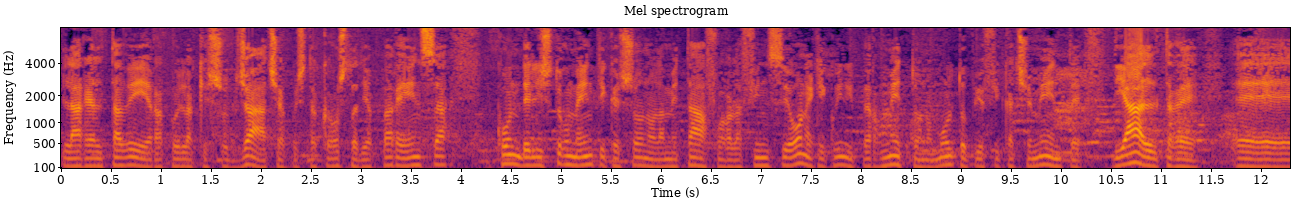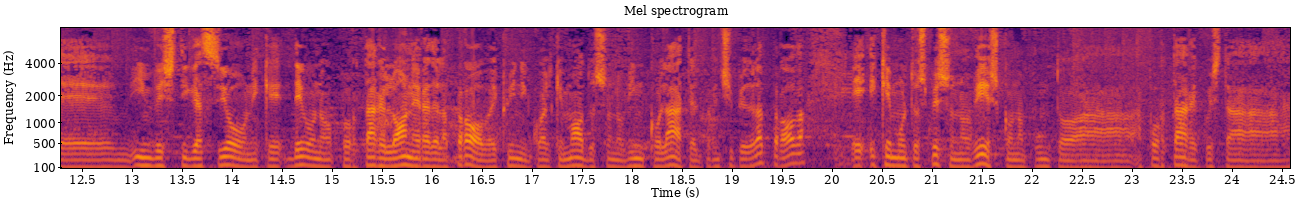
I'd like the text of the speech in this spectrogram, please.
la realtà vera, quella che soggiace a questa crosta di apparenza, con degli strumenti che sono la metafora, la finzione, che quindi permettono molto più efficacemente di altre eh, investigazioni che devono portare l'onere della prova e quindi in qualche modo sono vincolate al principio della prova e, e che molto spesso non riescono appunto a, a portare questa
